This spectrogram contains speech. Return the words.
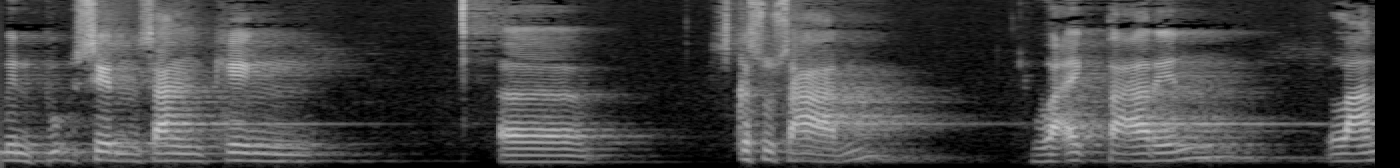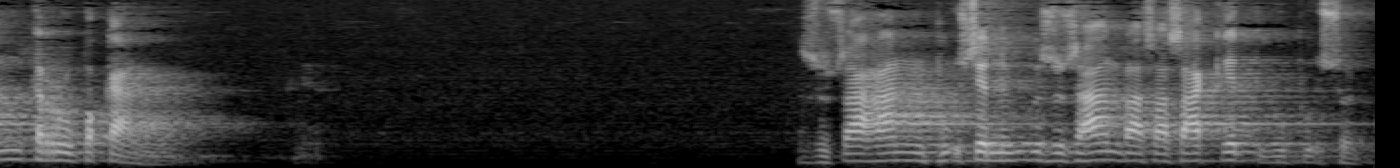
min buksin saking eh, kesusahan wa ektarin lan kerupekan. Kesusahan buksin kesusahan rasa sakit itu buksun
